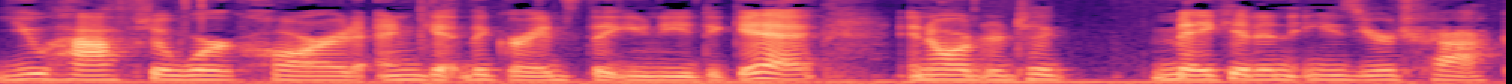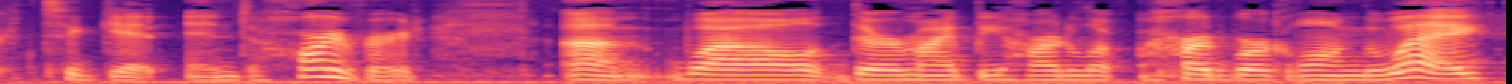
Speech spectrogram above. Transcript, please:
you have to work hard and get the grades that you need to get in order to make it an easier track to get into Harvard. Um, while there might be hard hard work along the way,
